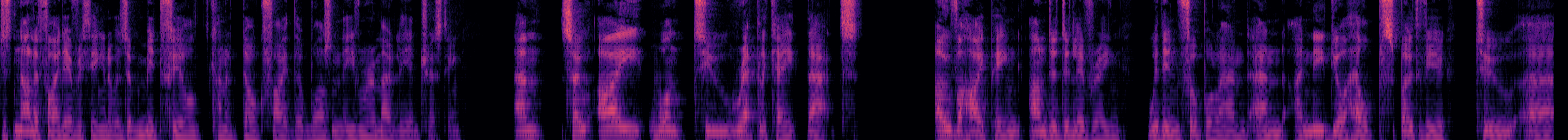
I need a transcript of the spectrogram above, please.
just nullified everything, and it was a midfield kind of dogfight that wasn't even remotely interesting. Um, so I want to replicate that overhyping, under delivering within football land, and I need your helps, both of you, to uh,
